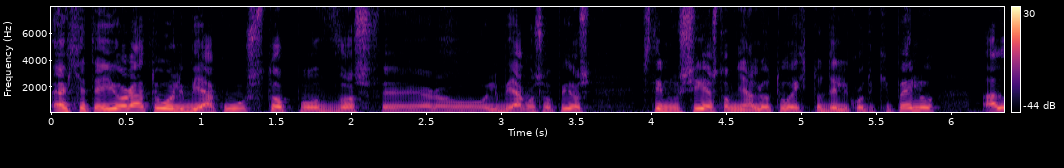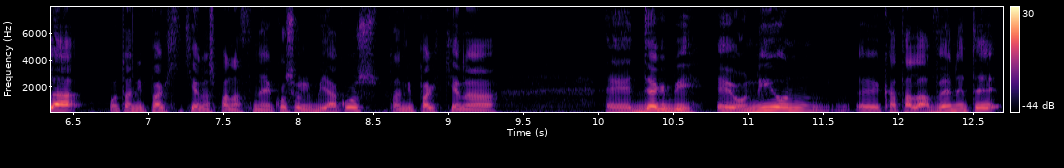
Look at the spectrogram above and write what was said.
έρχεται η ώρα του Ολυμπιακού στο ποδόσφαιρο. Ο Ολυμπιακός ο οποίος στην ουσία στο μυαλό του έχει τον τελικό του κυπέλου, αλλά όταν υπάρχει και ένας Παναθηναϊκός Ολυμπιακός, όταν υπάρχει και ένα ε, ντέρμπι αιωνίων, ε, καταλαβαίνετε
